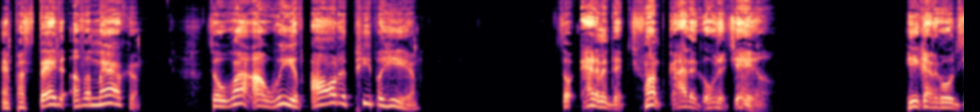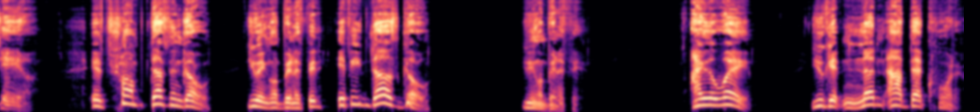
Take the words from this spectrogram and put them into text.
and prosperity of America. So why are we, of all the people here, so adamant that Trump got to go to jail? He got to go to jail. If Trump doesn't go, you ain't gonna benefit. If he does go, you ain't gonna benefit. Either way, you get nothing out that quarter.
